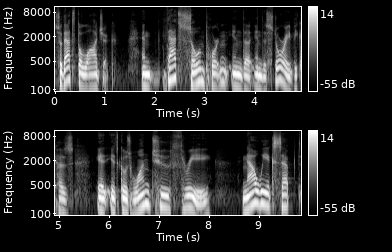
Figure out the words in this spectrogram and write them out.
So that's the logic. And that's so important in the in the story because it, it goes one, two, three. Now we accept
